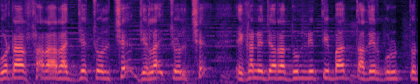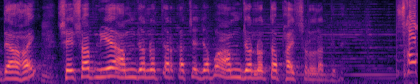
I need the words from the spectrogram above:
গোটা সারা রাজ্যে চলছে জেলায় চলছে এখানে যারা দুর্নীতিবাদ তাদের গুরুত্ব দেওয়া হয় সেই সব নিয়ে আমজনতার কাছে যাব আমজনতা ফয়সলা দেবে। সব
